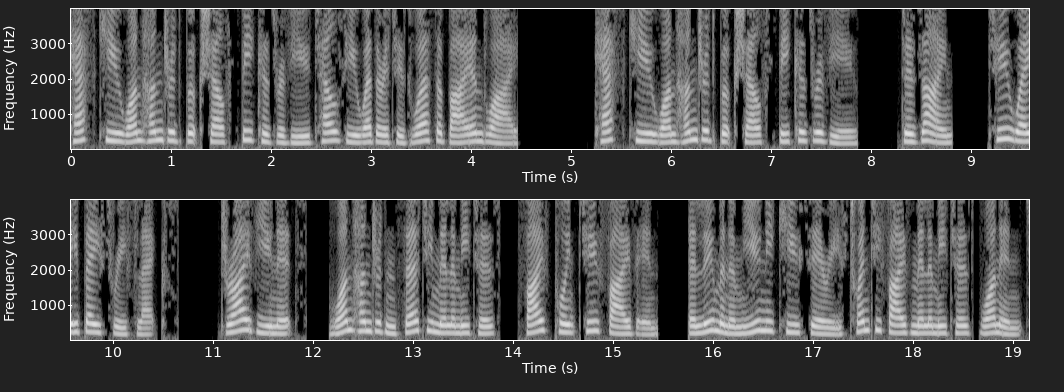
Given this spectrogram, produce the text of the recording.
KEF Q100 Bookshelf Speakers Review tells you whether it is worth a buy and why. KEF Q100 Bookshelf Speakers Review. Design Two-way bass reflex. Drive units 130 mm, 5.25 in. Aluminum UniQ series 25 mm 1 inch.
